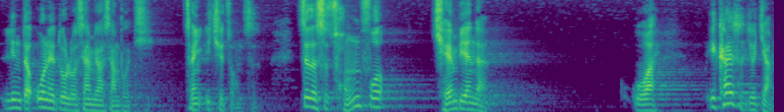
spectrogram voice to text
令得阿耨多罗三藐三菩提，成一切种子。这个是重复前边的。我一开始就讲，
